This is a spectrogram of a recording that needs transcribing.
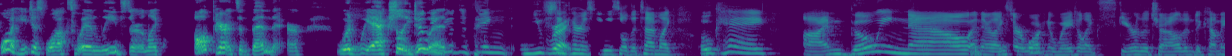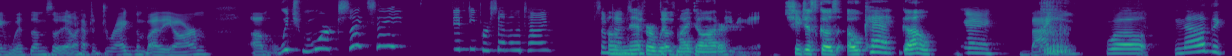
boy, he just walks away and leaves her. Like all parents have been there. Would we actually do they it? do the thing you've seen Right. parents do this all the time, like, okay, I'm going now, and they're like start walking away to like scare the child into coming with them, so they don't have to drag them by the arm, um, which works, I'd say, fifty percent of the time. Sometimes Oh, never with my daughter. She just goes, okay, go. Okay, bye. Well, now the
